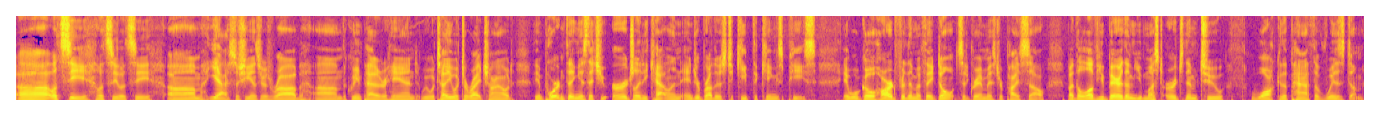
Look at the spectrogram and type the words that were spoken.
uh let's see let's see let's see. Um yeah so she answers robb um the queen patted her hand. We will tell you what to write child. The important thing is that you urge lady catelyn and your brothers to keep the king's peace. It will go hard for them if they don't said grand maester pycelle. By the love you bear them you must urge them to walk the path of wisdom.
